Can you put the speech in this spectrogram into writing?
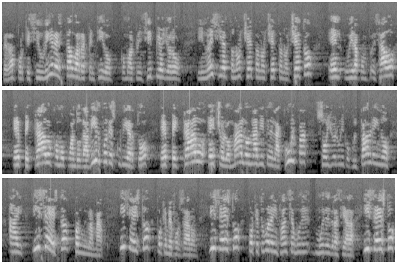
¿Verdad? Porque si hubiera estado arrepentido, como al principio lloró, y no es cierto, no cheto, no cheto, no cheto, él hubiera confesado, he pecado como cuando David fue descubierto, he pecado, he hecho lo malo, nadie tiene la culpa, soy yo el único culpable y no, ay, hice esto por mi mamá, hice esto porque me forzaron, hice esto porque tuve una infancia muy, muy desgraciada, hice esto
